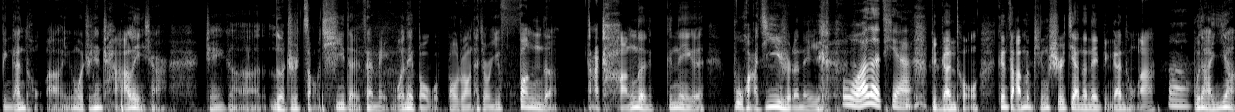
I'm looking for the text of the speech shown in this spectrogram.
饼干桶啊，因为我之前查了一下，这个乐之早期的在美国那包包装，它就是一方的大长的，跟那个步话机似的那一个 我的天，饼干桶，跟咱们平时见的那饼干桶啊嗯，不大一样。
